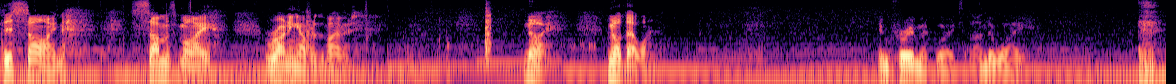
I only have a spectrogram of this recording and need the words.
This sign sums my running up at the moment. No, not that one. Improvement works underway.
